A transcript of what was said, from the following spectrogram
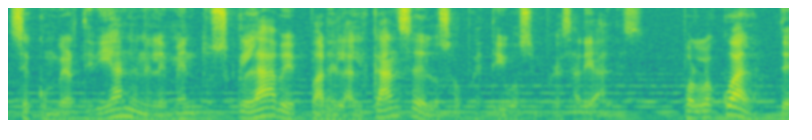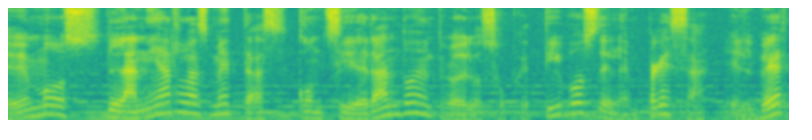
se convertirían en elementos clave para el alcance de los objetivos empresariales. Por lo cual debemos planear las metas considerando dentro de los objetivos de la empresa el ver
